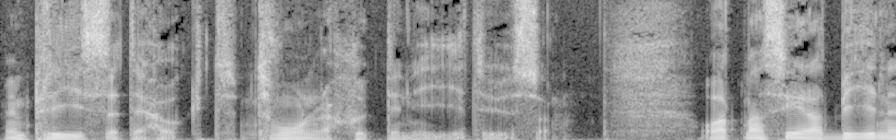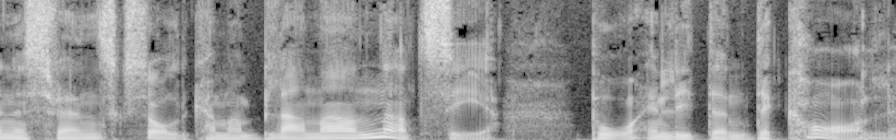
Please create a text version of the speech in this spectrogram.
Men priset är högt, 279 000. Och att man ser att bilen är svensksåld kan man bland annat se på en liten dekal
